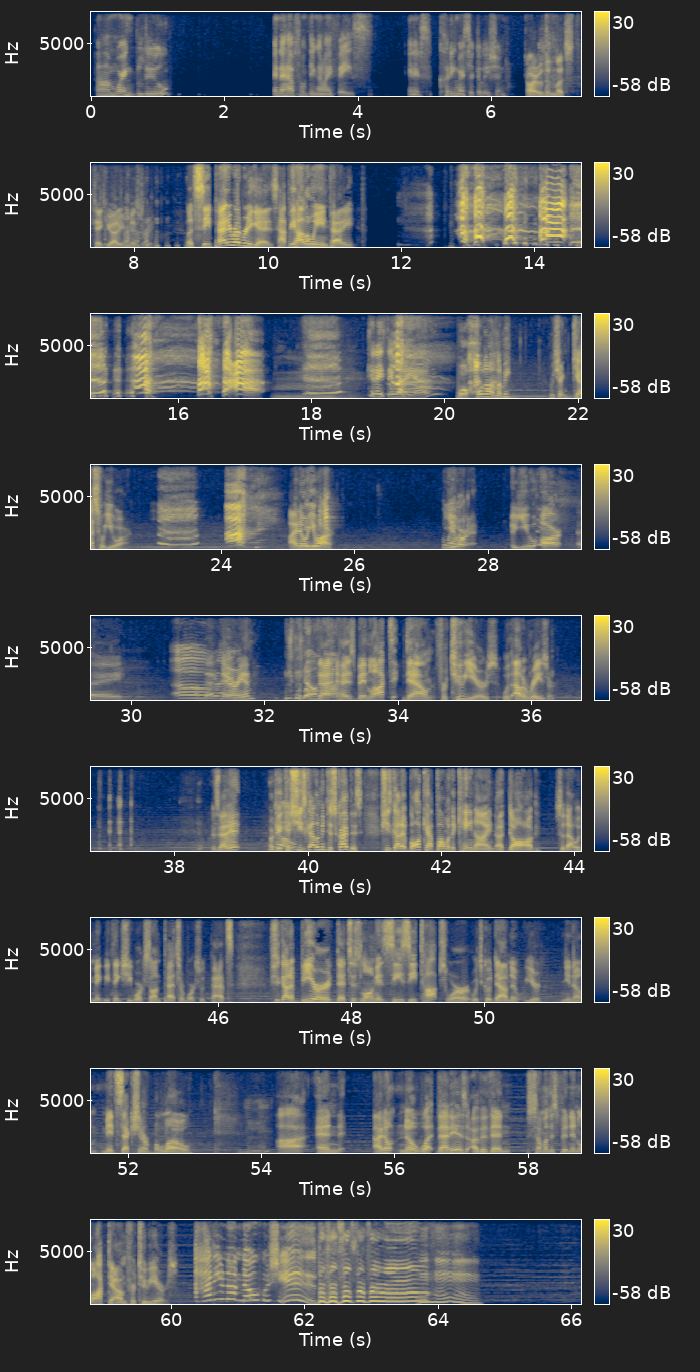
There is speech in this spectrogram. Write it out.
I'm wearing blue and I have something on my face and it's cutting my circulation. All right, well then let's take you out of your misery. let's see, Patty Rodriguez. Happy Halloween, Patty. Can I say what I am? Well, hold on. Let me let me try and guess what you are. I know what you are. Who you are you are a Oh, veterinarian no, that has been locked down for two years without a razor. Is that it? Okay, because No. she's got. Let me describe this. She's got a ball cap on with a canine, a dog. So that would make me think she works on pets or works with pets. She's got a beard that's as long as ZZ tops were, which go down to your, you know, midsection or below. Mm-hmm. Uh, and I don't know what that is, other than someone that's been in lockdown for two years. How do you not know who she is? Mhm.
